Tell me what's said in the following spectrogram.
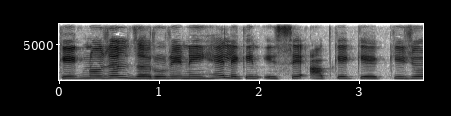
केक नोज़ल ज़रूरी नहीं है, लेकिन इससे आपके केक की जो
